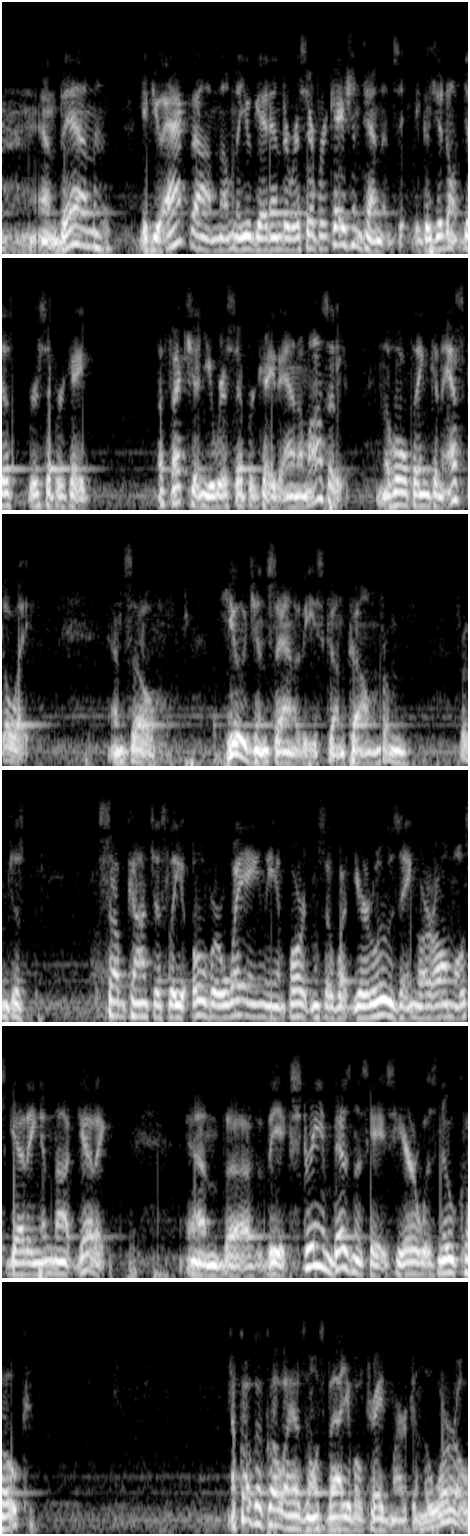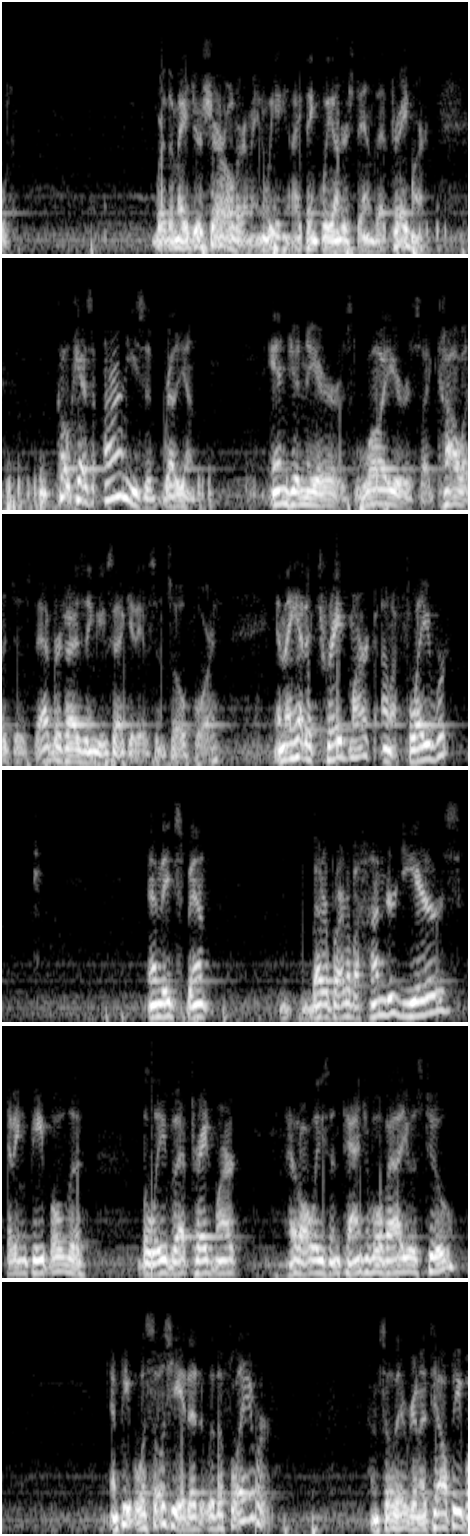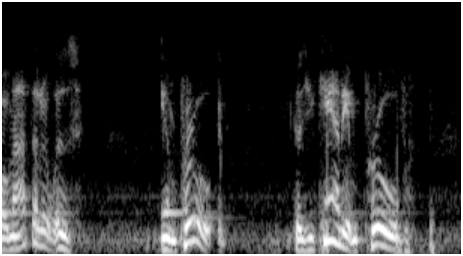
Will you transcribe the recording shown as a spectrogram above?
and then if you act on them, you get into reciprocation tendency because you don't just reciprocate affection, you reciprocate animosity, and the whole thing can escalate. And so, huge insanities can come from from just subconsciously overweighing the importance of what you're losing or almost getting and not getting. And uh, the extreme business case here was New Coke. Now, Coca-Cola has the most valuable trademark in the world. We're the major shareholder. I mean, we, I think we understand that trademark. Coke has armies of brilliant engineers, lawyers, psychologists, advertising executives, and so forth. And they had a trademark on a flavor, and they'd spent the better part of a hundred years getting people to believe that trademark had all these intangible values too. And people associated it with a flavor. And so they were going to tell people not that it was improved, because you can't improve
